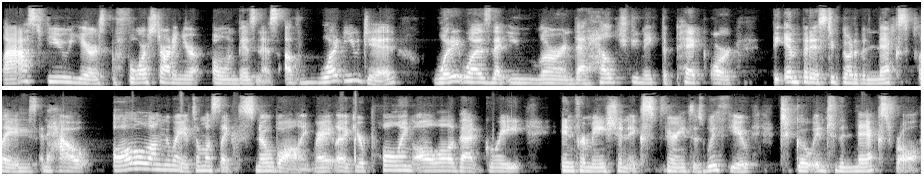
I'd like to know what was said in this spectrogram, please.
last few years before starting your own business of what you did, what it was that you learned that helped you make the pick or the impetus to go to the next place and how all along the way it's almost like snowballing right? Like you're pulling all of that great information experiences with you to go into the next role.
